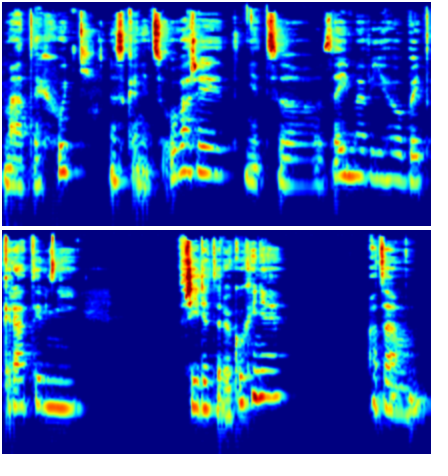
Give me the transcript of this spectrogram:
Máte chuť dneska něco uvařit, něco zajímavého, být kreativní. Přijdete do kuchyně a tam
